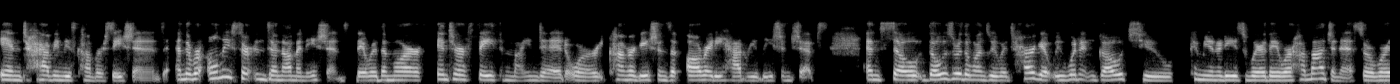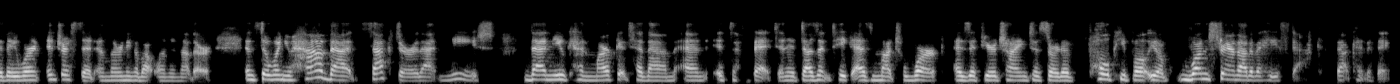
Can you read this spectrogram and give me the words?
in having these conversations. And there were only certain denominations. They were the more interfaith minded or congregations that already had relationships. And so those were the ones we would target. We wouldn't go to communities where they were homogenous or where they weren't interested in learning about one another. And so when you have that sector, that niche, then you can market to them and it's a fit and it doesn't take as much work as if you're trying to sort of pull people, you know, one strand out of a haystack, that kind of thing.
